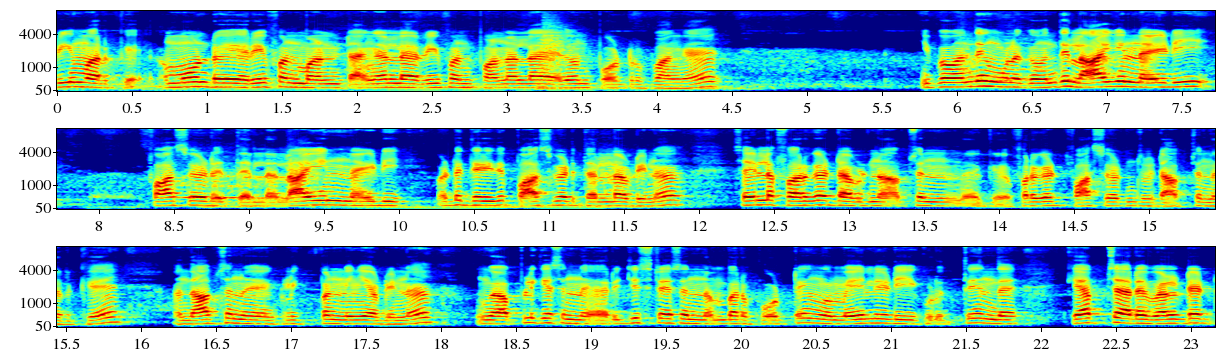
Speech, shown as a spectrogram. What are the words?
remark amount refund பண்ணிட்டாங்க இல்லை ரீஃபண்ட் பண்ணலை எதுவும் போட்டிருப்பாங்க. இப்போ வந்து உங்களுக்கு வந்து லாகின் ஐடி பாஸ்வேர்டு தெரில லாகின் ஐடி மட்டும் தெரியுது பாஸ்வேர்டு தெரில அப்படின்னா சைடில் ஃபர்கட் அப்படின்னு ஆப்ஷன் இருக்குது ஃபர்கட் பாஸ்வேர்டுன்னு சொல்லிட்டு ஆப்ஷன் இருக்குது அந்த ஆப்ஷனை கிளிக் பண்ணீங்க அப்படின்னா உங்கள் அப்ளிகேஷன் ரிஜிஸ்ட்ரேஷன் நம்பர் போட்டு உங்கள் மெயில் ஐடி கொடுத்து இந்த கேப்சாரை வெல்டேட்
